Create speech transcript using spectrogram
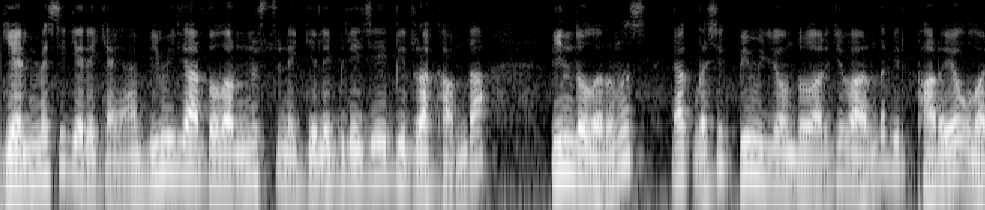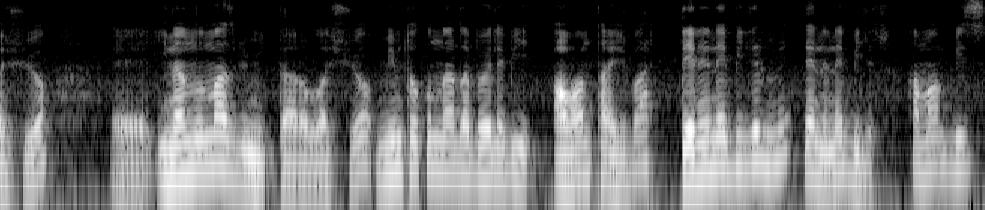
gelmesi gereken yani 1 milyar doların üstüne gelebileceği bir rakamda 1000 dolarımız yaklaşık 1 milyon dolar civarında bir paraya ulaşıyor. Ee, inanılmaz bir miktara ulaşıyor. Meme tokenlarda böyle bir avantaj var. Denenebilir mi? Denenebilir. Ama biz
